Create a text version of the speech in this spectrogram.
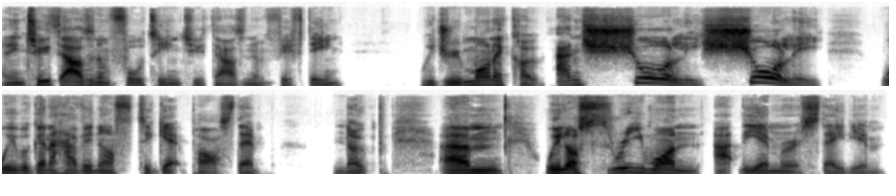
And in 2014, 2015, we drew Monaco. And surely, surely we were going to have enough to get past them. Nope. Um, we lost 3 1 at the Emirates Stadium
